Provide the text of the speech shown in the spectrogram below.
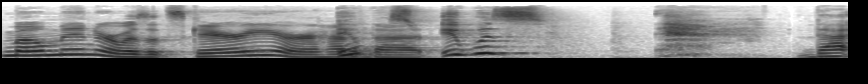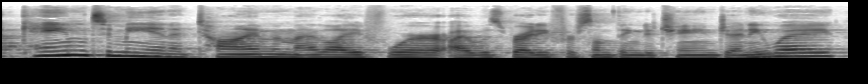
moment or was it scary or how it did was, that? it was that came to me in a time in my life where I was ready for something to change mm-hmm. anyway,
